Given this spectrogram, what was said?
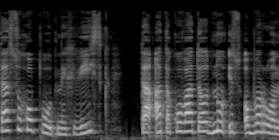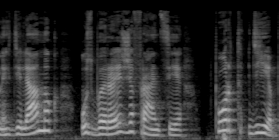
та сухопутних військ та атакувати одну із оборонних ділянок узбережжя Франції Порт Д'єп.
